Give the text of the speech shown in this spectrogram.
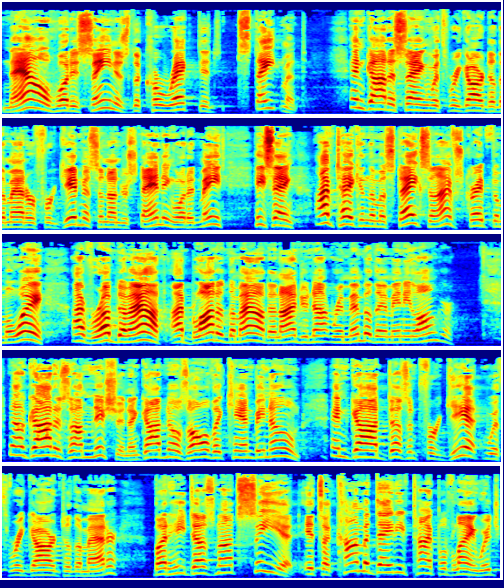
Now, what is seen is the corrected statement. And God is saying, with regard to the matter of forgiveness and understanding what it means, He's saying, I've taken the mistakes and I've scraped them away. I've rubbed them out. I've blotted them out, and I do not remember them any longer. Now, God is omniscient and God knows all that can be known. And God doesn't forget with regard to the matter, but He does not see it. It's accommodative type of language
